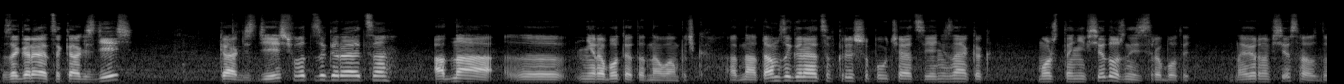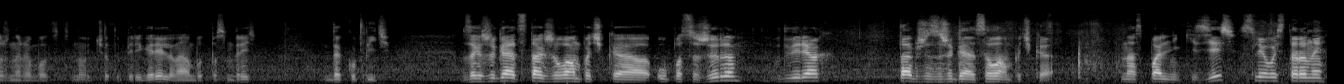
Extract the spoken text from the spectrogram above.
Загорается как здесь, как здесь вот загорается. Одна э, не работает, одна лампочка. Одна там загорается в крыше, получается. Я не знаю, как... Может, они все должны здесь работать? Наверное, все сразу должны работать. Ну, что-то перегорели, надо будет посмотреть, докупить. Зажигается также лампочка у пассажира в дверях. Также зажигается лампочка на спальнике здесь, с левой стороны.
